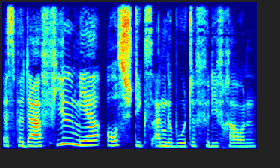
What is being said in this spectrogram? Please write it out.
Es bedarf viel mehr Ausstiegsangebote für die Frauen.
